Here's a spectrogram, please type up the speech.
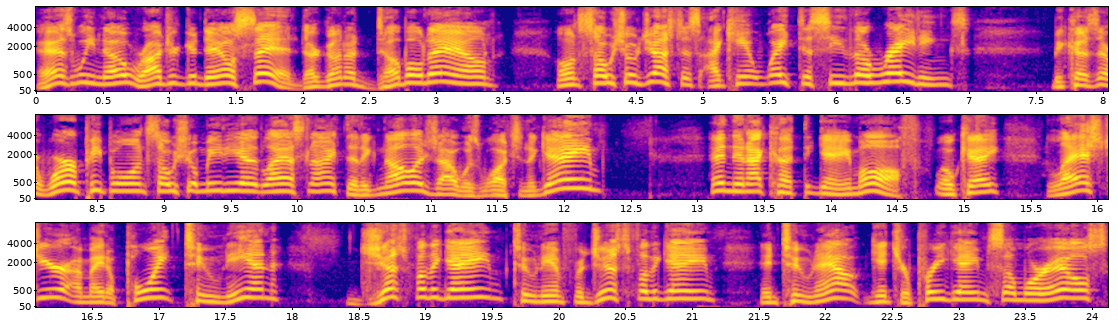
As we know, Roger Goodell said they're going to double down on social justice. I can't wait to see the ratings because there were people on social media last night that acknowledged I was watching the game and then I cut the game off. Okay. Last year I made a point tune in just for the game, tune in for just for the game, and tune out. Get your pregame somewhere else,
